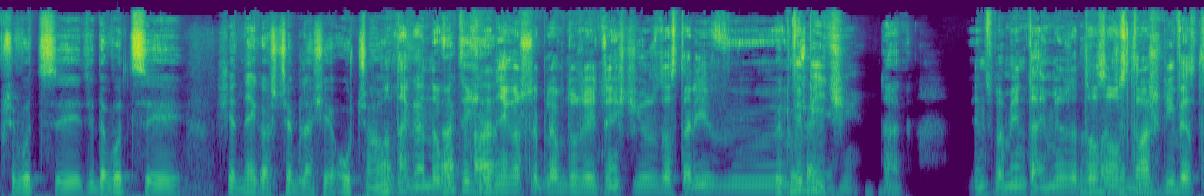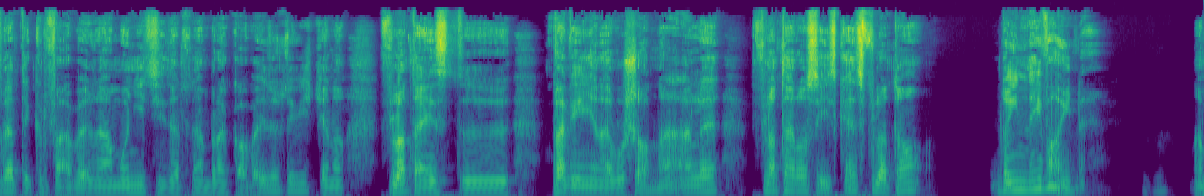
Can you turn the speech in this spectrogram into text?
przywódcy, dowódcy średniego szczebla się uczą. No tak, a dowódcy Tak, średniego szczebla w dużej części już zostali Wytłuczeni. wybici. Tak. Więc pamiętajmy, że to są Zobaczymy. straszliwe straty krwawe, że amunicji zaczyna brakować. Rzeczywiście, no, flota jest y, prawie nienaruszona, ale flota rosyjska jest flotą do innej wojny. No,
